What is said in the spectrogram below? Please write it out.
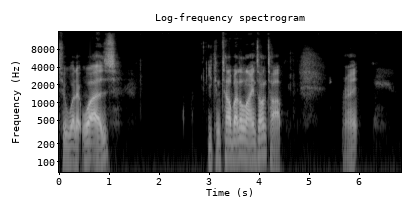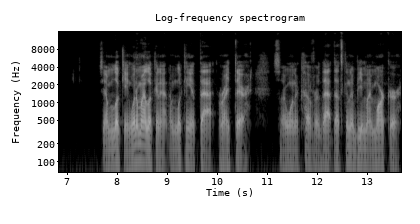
to what it was. you can tell by the lines on top, right? See, I'm looking. What am I looking at? I'm looking at that right there. So I want to cover that. That's going to be my marker.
